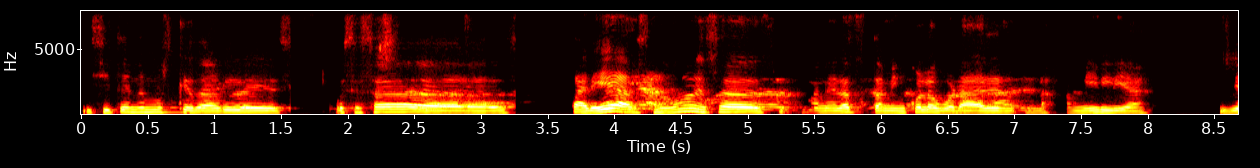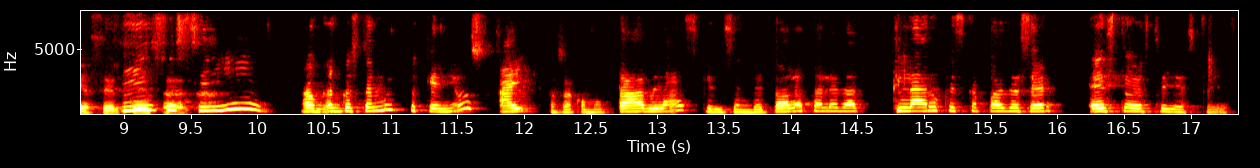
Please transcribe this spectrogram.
y sí tenemos que darles pues esas tareas, ¿no? Esas maneras de también colaborar en, la familia y hacer cosas. Sí, sí, sí. Aunque estén muy pequeños, hay, o sea, como tablas que dicen de toda la tal edad, claro que es capaz de hacer esto, esto y esto y esto.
